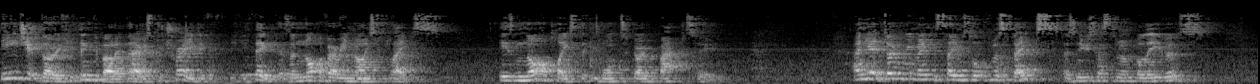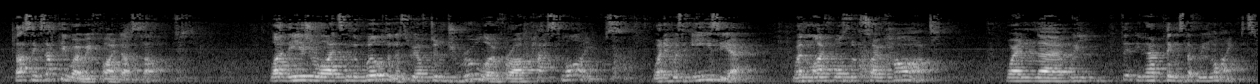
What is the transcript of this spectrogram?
Egypt, though, if you think about it there, is portrayed, if, if you think, as a not a very nice place. It is not a place that you want to go back to. And yet, don't we make the same sort of mistakes as New Testament believers? That's exactly where we find ourselves. Like the Israelites in the wilderness, we often drool over our past lives when it was easier, when life wasn't so hard, when uh, we, th- had things that we liked.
